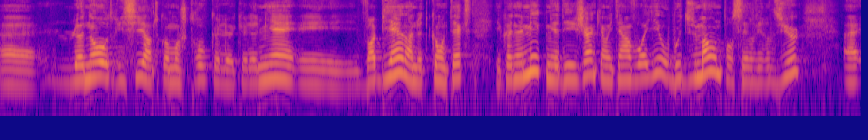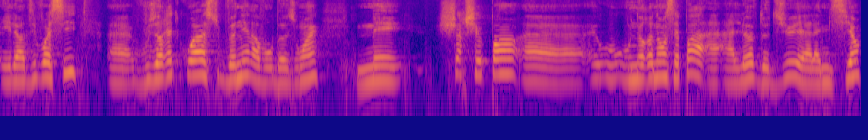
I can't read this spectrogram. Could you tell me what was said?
Euh, le nôtre ici, en tout cas, moi je trouve que le, que le mien est, va bien dans notre contexte économique, mais il y a des gens qui ont été envoyés au bout du monde pour servir Dieu euh, et leur dit voici, euh, vous aurez de quoi subvenir à vos besoins, mais cherchez pas euh, ou, ne renoncez pas à, à l'œuvre de Dieu et à la mission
